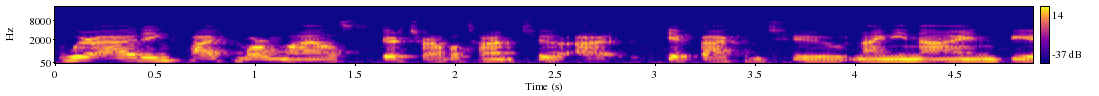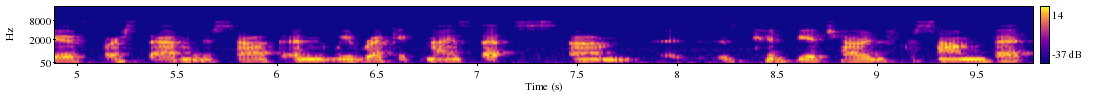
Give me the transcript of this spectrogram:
We're adding five more miles to their travel time to uh, get back into 99 via First Avenue South, and we recognize that's um, it could be a challenge for some, but.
